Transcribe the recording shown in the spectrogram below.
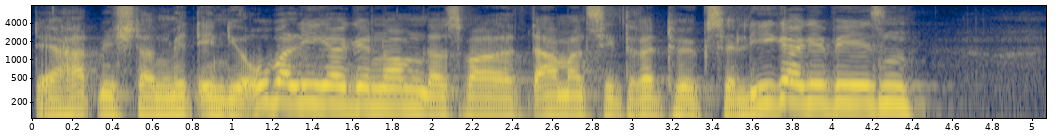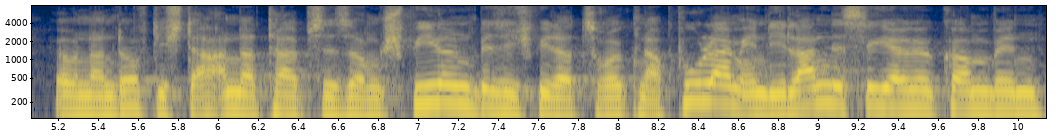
Der hat mich dann mit in die Oberliga genommen. Das war damals die dritthöchste Liga gewesen. Ja, und dann durfte ich da anderthalb Saison spielen, bis ich wieder zurück nach Pulheim in die Landesliga gekommen bin.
